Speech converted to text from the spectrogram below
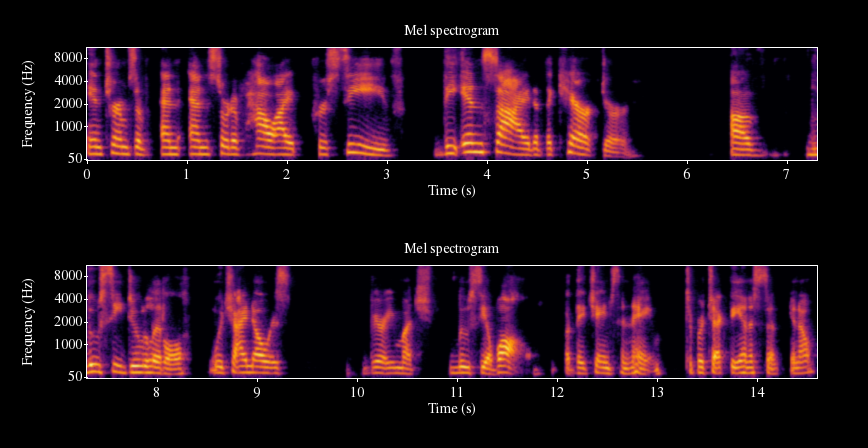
in terms of and and sort of how I perceive the inside of the character of Lucy Doolittle, which I know is very much Lucille Ball, but they changed the name to protect the innocent, you know.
